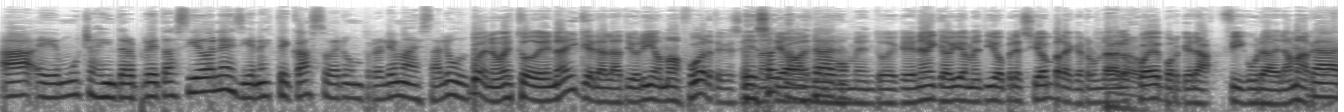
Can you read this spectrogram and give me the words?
a eh, muchas interpretaciones y en este caso era un problema de salud. Bueno, esto de Nike era la teoría más fuerte que se planteaba en Claro. momento, de que Nike había metido presión para que Ronaldo Claro. juegue porque era figura de la marca. Claro.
